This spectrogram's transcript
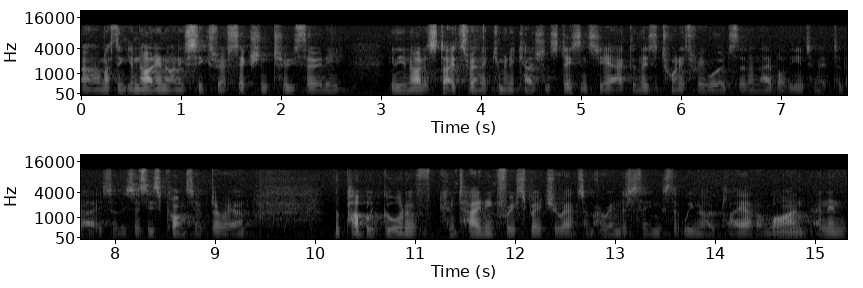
Uh, and I think in 1996 we have Section 230 in the United States around the Communications Decency Act, and these are 23 words that enable the internet today. So this is this concept around the public good of containing free speech around some horrendous things that we know play out online, and then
